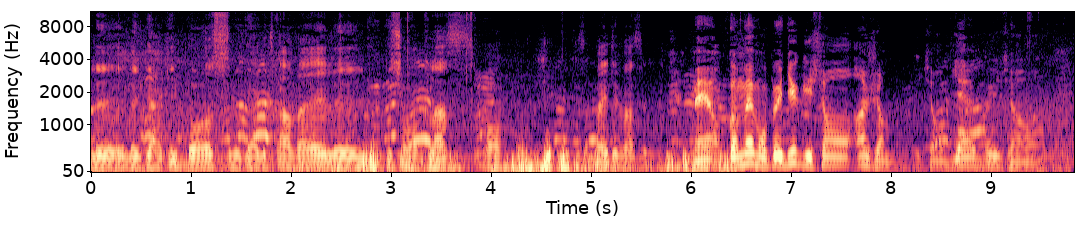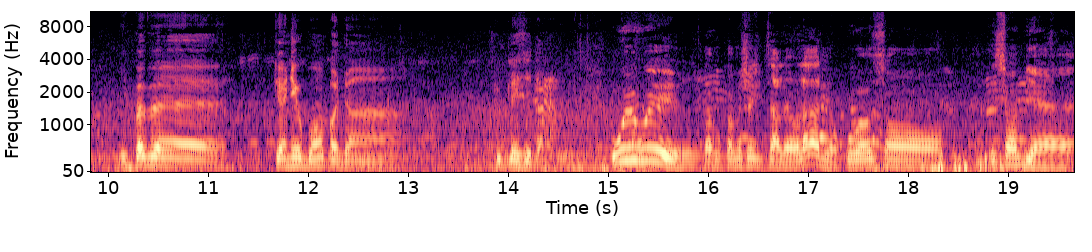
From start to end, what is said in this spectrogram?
les, gars qui bossent, les gars qui travaillent, les qui sont en classe. Bon, ça n'a pas été facile. Mais quand même, on peut dire qu'ils sont en jambes. Ils sont bien, ils, peuvent euh, tenir bon pendant toutes les étapes. Oui, oui, comme, comme je dit tout à l'heure là, nos coureurs sont ils sont bien.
